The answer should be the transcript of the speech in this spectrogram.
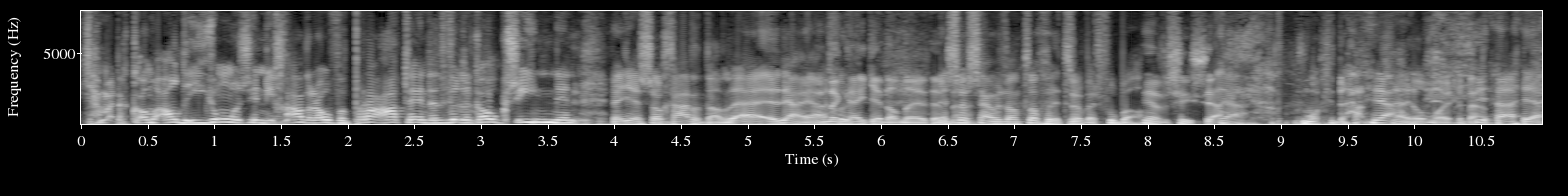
Ja, maar dan komen al die jongens in, die gaan erover praten. En dat wil ik ook zien. En, weet je, zo gaat het dan. Eh, ja, ja, En dan goed. kijk jij dan tijd En zo zijn we dan toch weer terug bij het voetbal. Ja, precies. Ja. Ja. mooi gedaan. Ja. heel mooi gedaan. Ja, ja.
